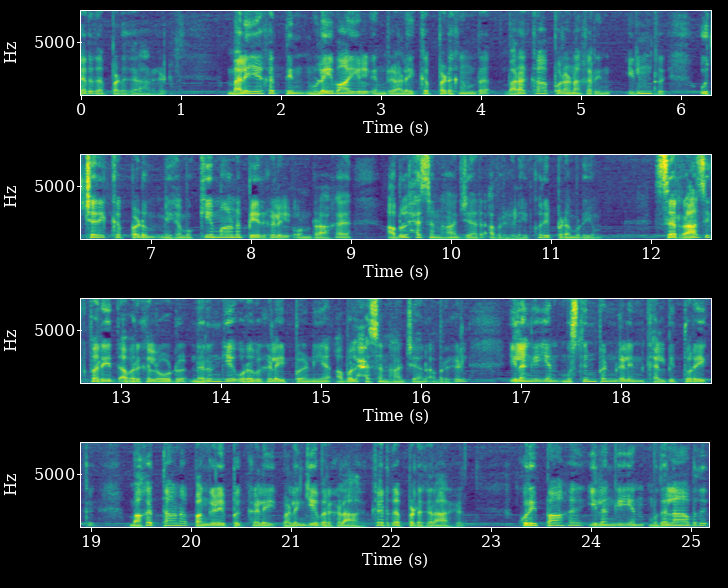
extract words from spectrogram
கருதப்படுகிறார்கள். மலையகத்தின் நுழைவாயில் என்று அழைக்கப்படுகின்ற வரக்கா புறநகரின் இன்று உச்சரிக்கப்படும் மிக முக்கியமான பெயர்களில் ஒன்றாக அபுல் ஹசன் ஹாஜியார் அவர்களை குறிப்பிட முடியும். சர் ராசிக் ஃபரீத் அவர்களோடு நெருங்கிய உறவுகளை பேணிய அபுல் ஹசன் ஹாஜியார் அவர்கள் இலங்கையின் முஸ்லிம் பெண்களின் கல்வித்துறைக்கு மகத்தான பங்களிப்புகளை வழங்கியவர்களாக கருதப்படுகிறார்கள். குறிப்பாக இலங்கையின் முதலாவது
